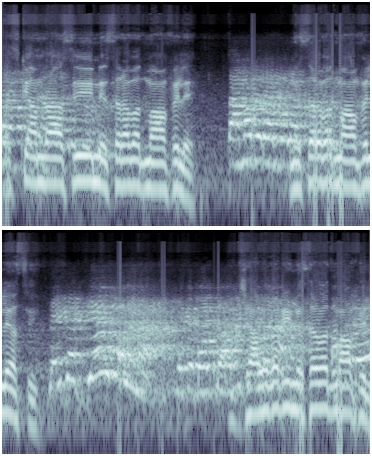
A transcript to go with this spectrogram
আজকে আমরা আছি নেসারাবাদ মাহফিলে। নেসারাবাদ মাহফিলে আছি। ঝালকাঠি নেসারাবাদ মাহফিল।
